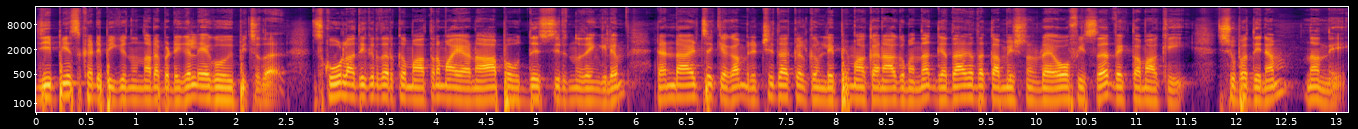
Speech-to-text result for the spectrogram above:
ജി പി എസ് ഘടിപ്പിക്കുന്ന നടപടികൾ ഏകോപിപ്പിച്ചത്. സ്കൂൾ അധികൃതർക്ക് മാത്രമായാണ് ആപ്പ് ഉദ്ദേശിച്ചിരുന്നതെങ്കിലും രണ്ടാഴ്ചയ്ക്കകം രക്ഷിതാക്കൾക്കും ലഭ്യമാക്കാനാകുമെന്ന് ഗതാഗത കമ്മീഷണറുടെ ഓഫീസ് വ്യക്തമാക്കി. ശുഭദിനം. നന്ദി.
